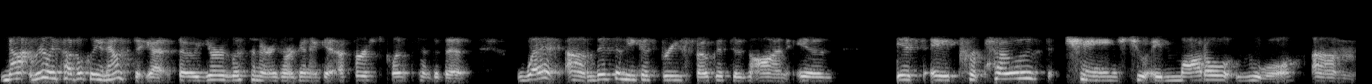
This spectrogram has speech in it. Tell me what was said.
not really publicly announced it yet. So your listeners are going to get a first glimpse into this. What um, this amicus brief focuses on is it's a proposed change to a model rule um,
